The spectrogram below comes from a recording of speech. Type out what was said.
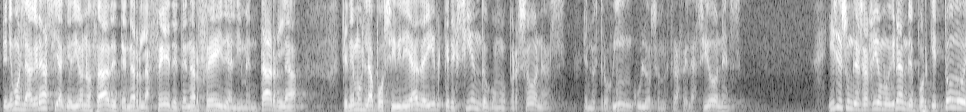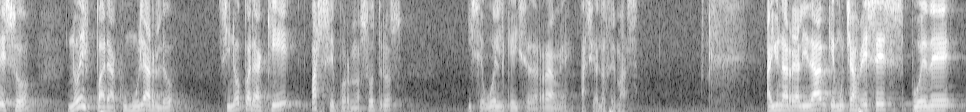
tenemos la gracia que Dios nos da de tener la fe, de tener fe y de alimentarla, tenemos la posibilidad de ir creciendo como personas en nuestros vínculos, en nuestras relaciones. Y ese es un desafío muy grande porque todo eso no es para acumularlo, sino para que pase por nosotros y se vuelque y se derrame hacia los demás. Hay una realidad que muchas veces puede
